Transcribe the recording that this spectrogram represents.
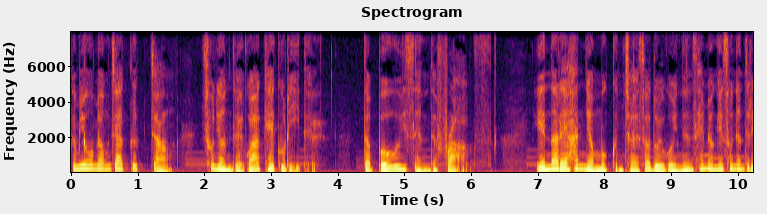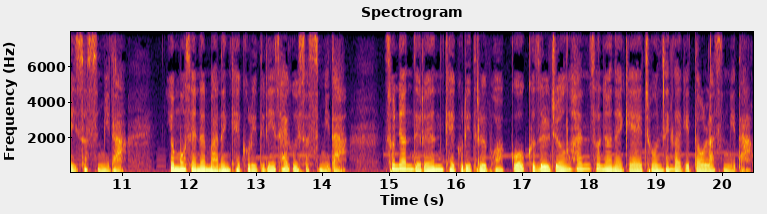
금요 명작 극장 소년들과 개구리들 The Boys and the Frogs 옛날에 한 연못 근처에서 놀고 있는 세 명의 소년들이 있었습니다. 연못에는 많은 개구리들이 살고 있었습니다. 소년들은 개구리들을 보았고 그들 중 한 소년에게 좋은 생각이 떠올랐습니다.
